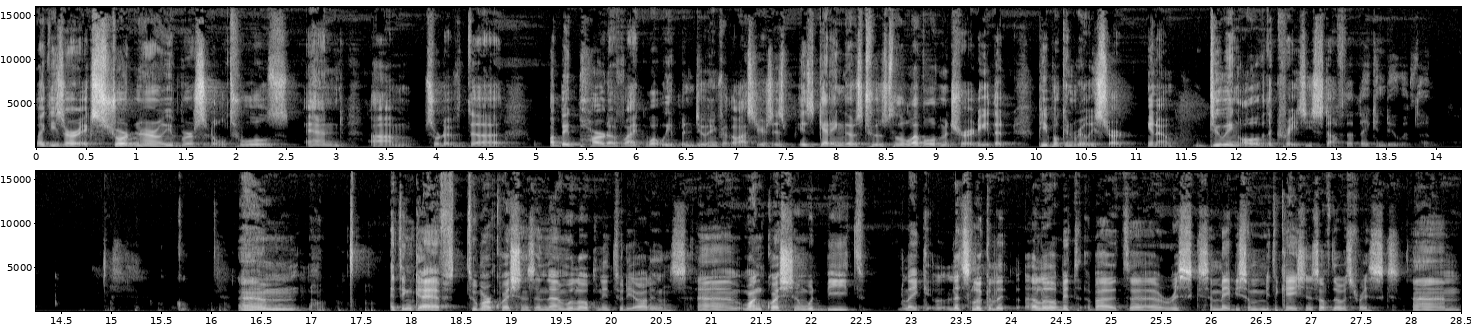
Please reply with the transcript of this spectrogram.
Like these are extraordinarily versatile tools and um, sort of the a big part of like what we've been doing for the last years is is getting those tools to the level of maturity that people can really start, you know, doing all of the crazy stuff that they can do with them. Um, I think I have two more questions, and then we'll open it to the audience. Um, one question would be, to, like, let's look a, li a little bit about uh, risks and maybe some mitigations of those risks. Um,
